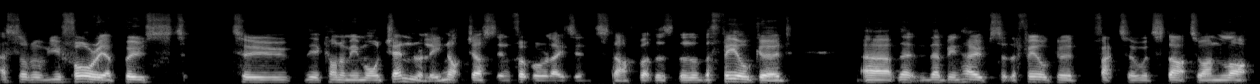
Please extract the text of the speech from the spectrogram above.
a, sort of euphoria boost to the economy more generally, not just in football related stuff, but there's the, the feel good. Uh, there, have been hopes that the feel good factor would start to unlock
